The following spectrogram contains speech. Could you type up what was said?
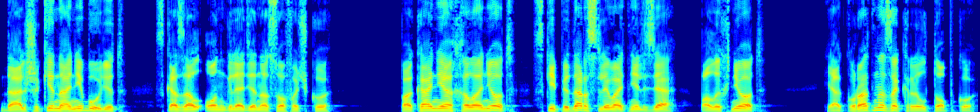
дальше кина не будет», — сказал он, глядя на Софочку. «Пока не охолонет, скипидар сливать нельзя, полыхнет». И аккуратно закрыл топку.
